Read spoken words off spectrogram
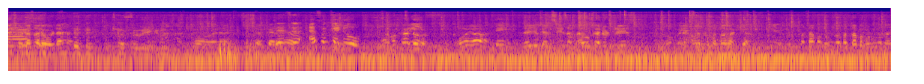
ये छोटा सा रोड है। कैसे देख रहे हैं? और हैं। avocado oh तो मेरे हाथ को पता लग गया। ये पत्ता पकड़ूँगा पत्ता पकड़ूँगा मैं।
